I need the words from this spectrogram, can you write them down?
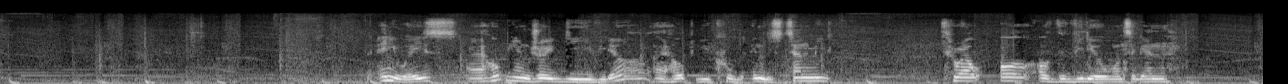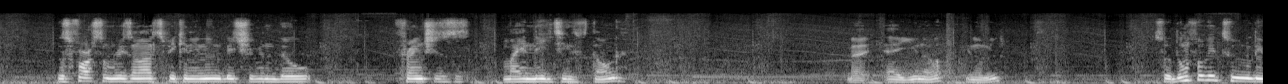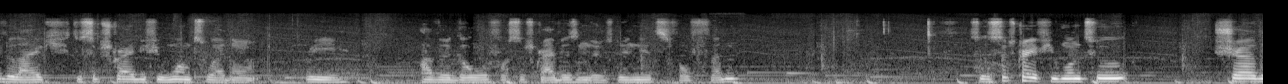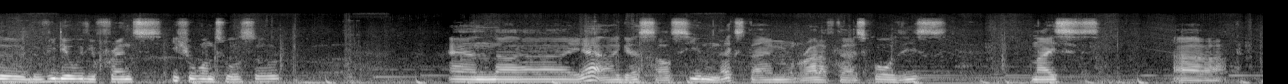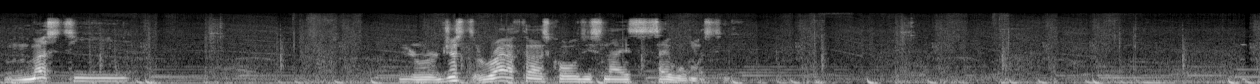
But anyways, I hope you enjoyed the video. I hope you could understand me throughout all of the video once again. Because for some reason I'm speaking in English even though French is my native tongue. But hey, you know, you know me. So don't forget to leave a like, to subscribe if you want to. I don't really have a goal for subscribers, I'm just doing it for fun. So subscribe if you want to. Share the, the video with your friends if you want to also and uh, yeah I guess I'll see you next time right after I score this nice uh, musty. Just right after I score this nice sidewall musty?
